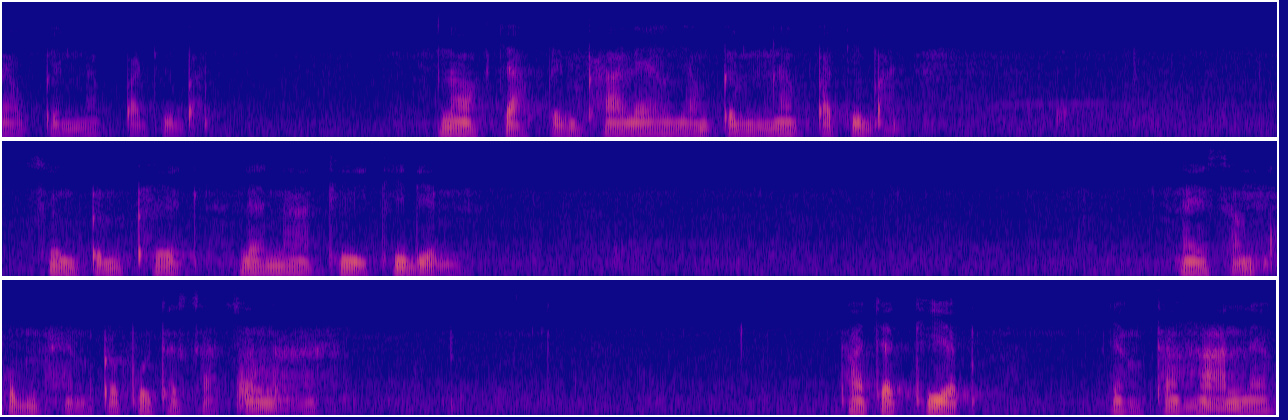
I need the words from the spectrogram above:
เราเป็นนักปฏิบัติ นอกจากเป็นพระแล้วยังเป็นนักปฏิบัติ ซึ่งเป็นเพศและหน้าที่ที่เด่น ในสังคมแห่งพระพุทธศาสนา ถ้าจะเทียบอย่างทหารแล้ว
